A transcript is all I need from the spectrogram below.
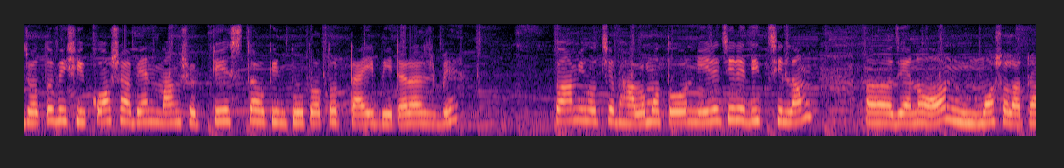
যত বেশি কষাবেন, মাংসর টেস্টটাও কিন্তু ততটাই বেটার আসবে। তো আমি হচ্ছে ভালো মতো নেড়ে চেড়ে দিচ্ছিলাম যেন মশলাটা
